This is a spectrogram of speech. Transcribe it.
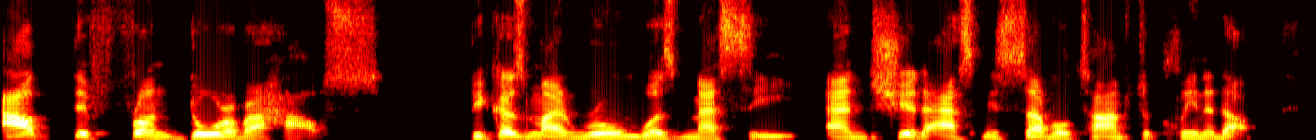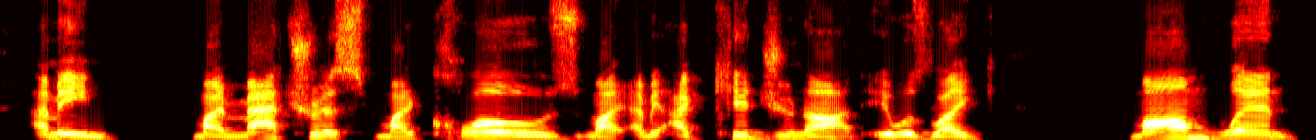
out the front door of our house, because my room was messy and she had asked me several times to clean it up. I mean, my mattress, my clothes, my I mean, I kid you not. It was like mom went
